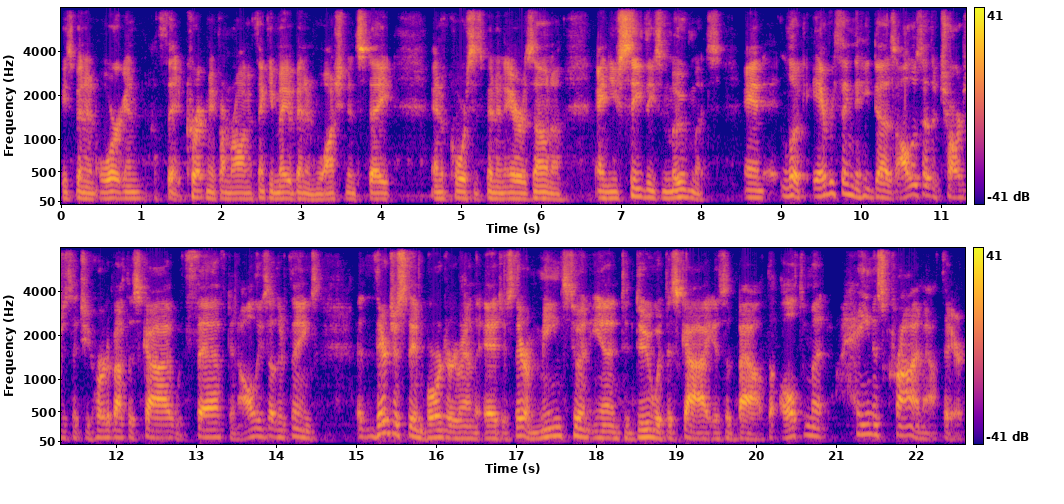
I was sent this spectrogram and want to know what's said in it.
He's been in Oregon. I think. Correct me if I'm wrong. I think he may have been in Washington State and of course it's been in Arizona. And you see these movements. And look, everything that he does, all those other charges that you heard about this guy with theft and all these other things, they're just embroidered around the edges. They're a means to an end to do what this guy is about. The ultimate heinous crime out there.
